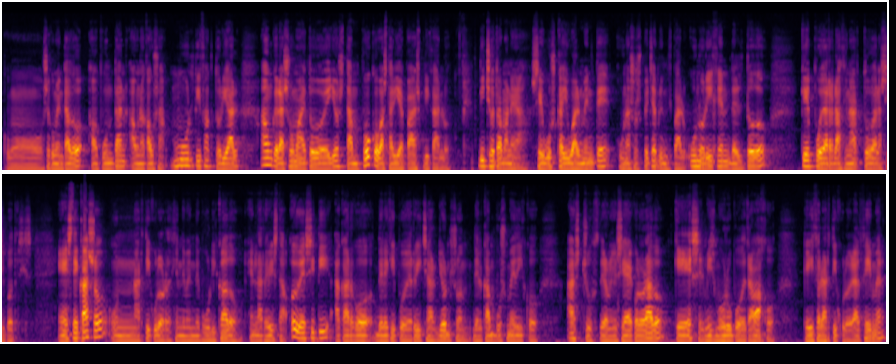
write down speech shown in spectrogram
como os he comentado, apuntan a una causa multifactorial, aunque la suma de todos ellos tampoco bastaría para explicarlo. Dicho de otra manera, se busca igualmente una sospecha principal, un origen del todo que pueda relacionar todas las hipótesis. En este caso, un artículo recientemente publicado en la revista Obesity a cargo del equipo de Richard Johnson del campus médico Aschuz de la Universidad de Colorado, que es el mismo grupo de trabajo que hizo el artículo de Alzheimer,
